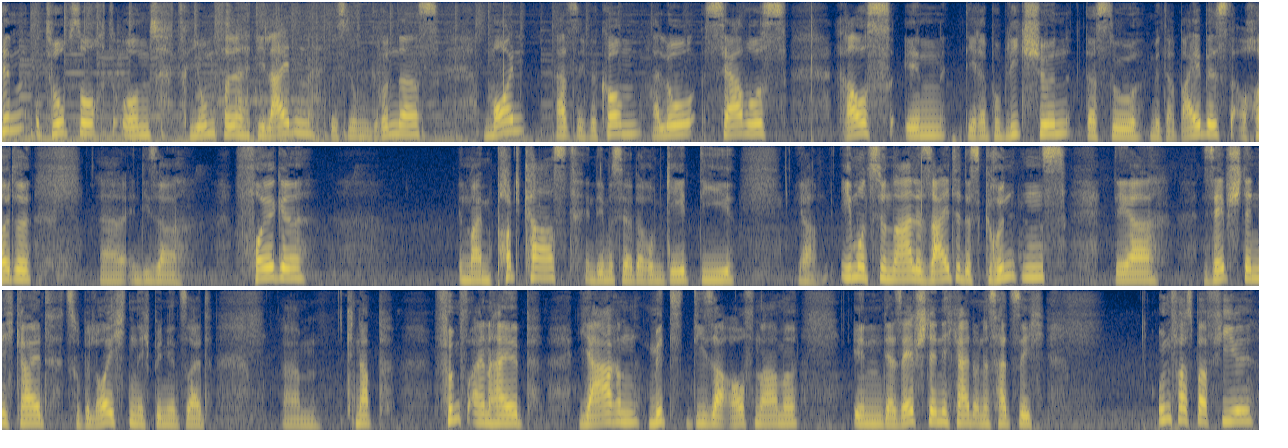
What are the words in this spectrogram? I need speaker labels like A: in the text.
A: Tim, Tobsucht und Triumphe, die Leiden des jungen Gründers. Moin, herzlich willkommen, hallo, Servus, raus in die Republik. Schön, dass du mit dabei bist. Auch heute äh, in dieser Folge in meinem Podcast, in dem es ja darum geht, die ja, emotionale Seite des Gründens, der Selbstständigkeit zu beleuchten. Ich bin jetzt seit ähm, knapp fünfeinhalb Jahren mit dieser Aufnahme in der Selbstständigkeit und es hat sich unfassbar viel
